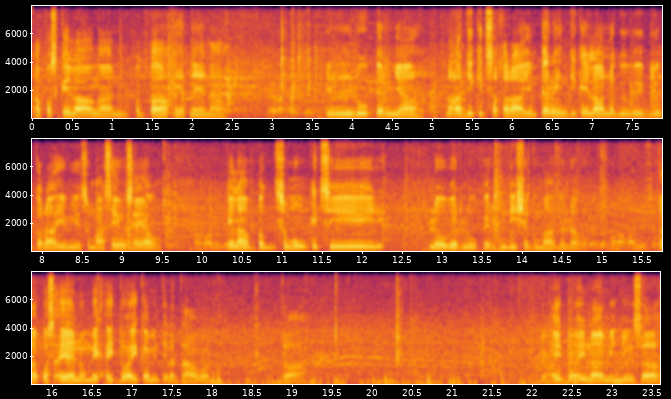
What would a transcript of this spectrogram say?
Tapos kailangan, pag paakyat na yan ha, yung looper niya, nakadikit sa karayom, pero hindi kailangan nag-wave yung karayom yung sumasayaw-sayaw. Kailangan pag sumungkit si lower looper, hindi siya gumagalaw. Tapos ayan oh, may eye to eye kami tinatawag. Ito ah. Yung eye to eye namin, yung sa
